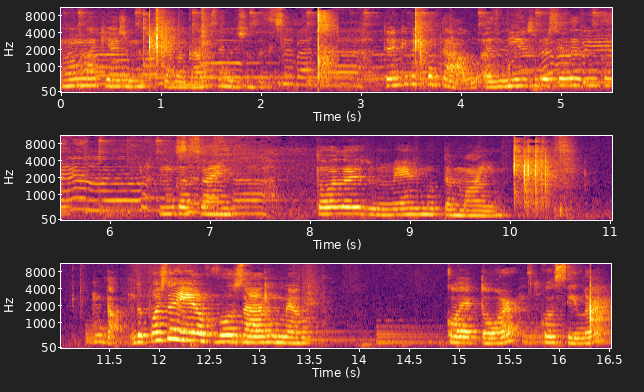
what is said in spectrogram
É uma maquiagem muito extravagante, sem deixam saber. Tenho que vos contar algo. As minhas sobrancelhas nunca, nunca saem todas do mesmo tamanho. Então, depois daí eu vou usar o meu corretor, concealer.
